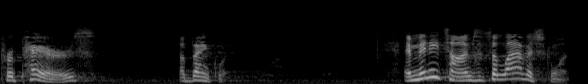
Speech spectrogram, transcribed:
prepares a banquet. And many times it's a lavish one.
